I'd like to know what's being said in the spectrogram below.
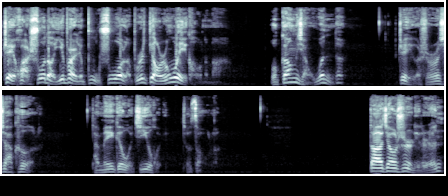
这话说到一半就不说了，不是吊人胃口的吗？我刚想问他，这个时候下课了，他没给我机会就走了。大教室里的人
